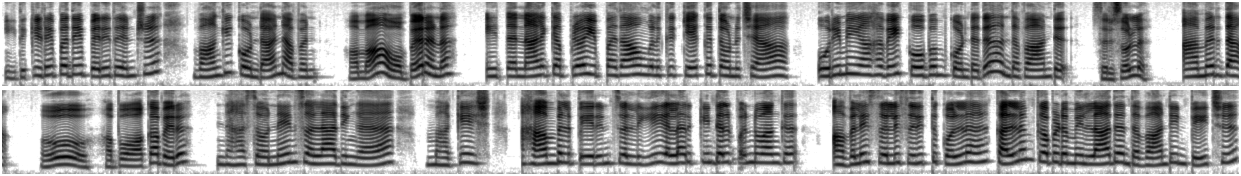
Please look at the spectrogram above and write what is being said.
இது கிடைப்பதே பெரிது என்று வாங்கிக் கொண்டான் அவன். ஆமா உன் பேர் என்ன? இத்தனை நாளைக்கு அப்புறம் இப்பதான் உங்களுக்கு கேட்க தோணுச்சா? உரிமையாகவே கோபம் கொண்டது அந்த வாண்டு. சரி சொல்லு. அமிர்தா. ஓ அப்போ அக்கா பேரு? நான் சொன்னேன்னு சொல்லாதீங்க. மகேஷ் ஆம்பளை பேருன்னு சொல்லியே எல்லாரும் கிண்டல் பண்ணுவாங்க. அவளை சொல்லி சிரித்து கொள்ள கள்ளம் கபடம் இல்லாத அந்த வாண்டின் பேச்சு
